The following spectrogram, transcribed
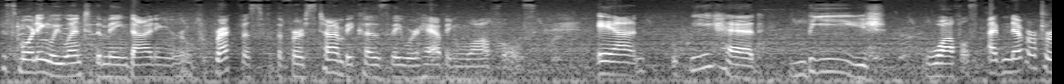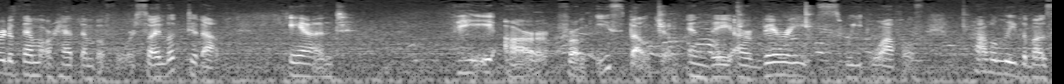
This morning we went to the main dining room for breakfast for the first time because they were having waffles. And we had Liege waffles. I've never heard of them or had them before, so I looked it up. And they are from East Belgium and they are very sweet waffles. Probably the most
